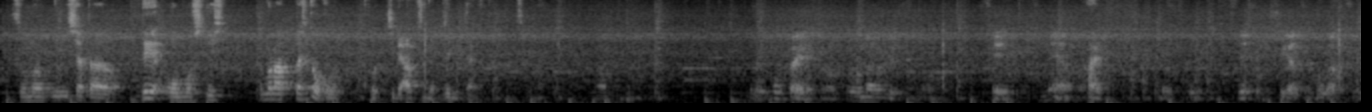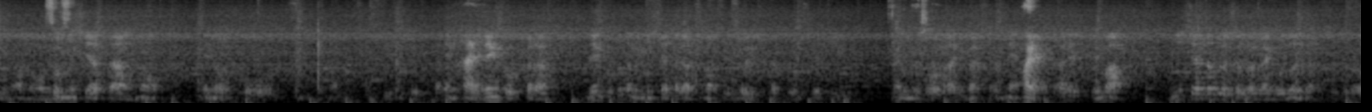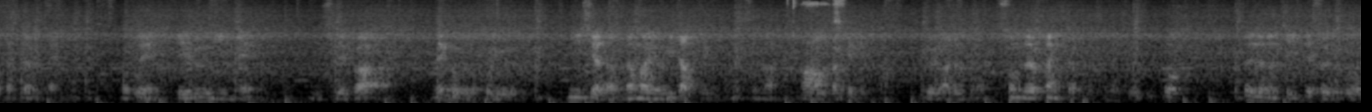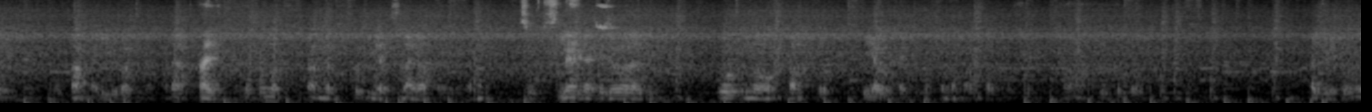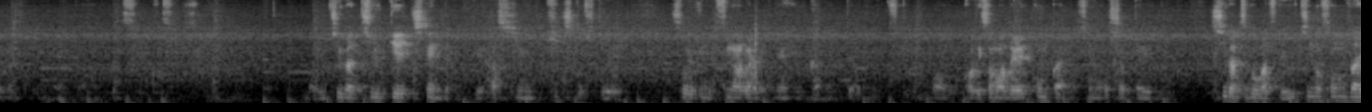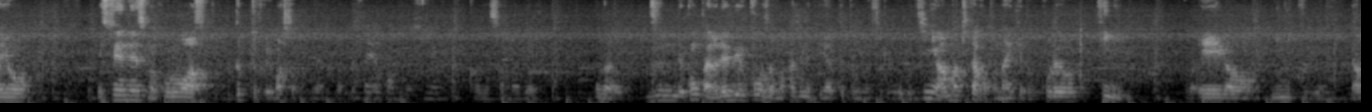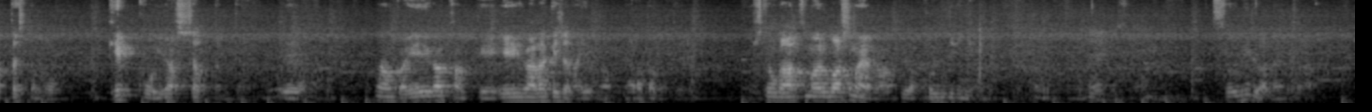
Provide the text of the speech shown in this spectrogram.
そのミニシアターで応募してもらった人をこうこっちで集めてみたいな感じですよね。今回そのコロナウイルスのせいでですね、あのはい、えっと、4月5月？あの、ミニシアターのへのこうはい、全国から全国のミニシアターが集まってそういう企画をしてっていうところがありましたよね。はい、あれミニシアター同士お互いご存知なんですけど私らみたい。に元へに来ている人間にすれば全国のこういうミニシアターの名前を見たっていうのもねそんなあるわけでいろいろあるんだな存在を感じたわけですね。そうするとそれぞれの地域でそういうところにファンがいるわけだから、はい、そのファンが時にはつながったりとかね。そうですね。だけで終わらずに遠くのファンとうちが中継地点じゃなくて発信基地としてそういうふうにつながればねいいかなって思うんですけど、まあ、おかげさまで今回のそのおっしゃったように4月5月でうちの存在を SNS のフォロワー数とかぐっと増えましたもんねやっぱりおかげさまで。だからズームで今回のレビュー講座も初めてやってと思いましたけどうちにはあんま来たことないけどこれを機に映画を見に来るようになった人も結構いらっしゃったみたいなのでなんか映画館って映画だけじゃないよなって改めて人が集まる場所なんやなっていうのは個人的には思って、ね、そういう意味ではなんか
